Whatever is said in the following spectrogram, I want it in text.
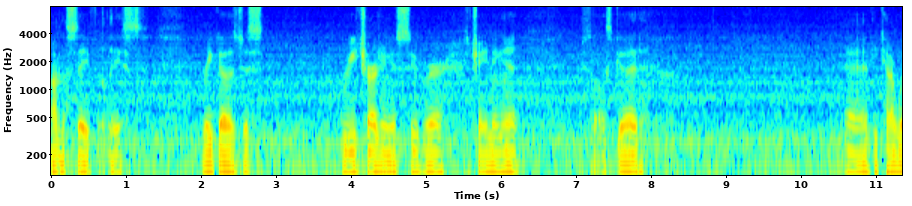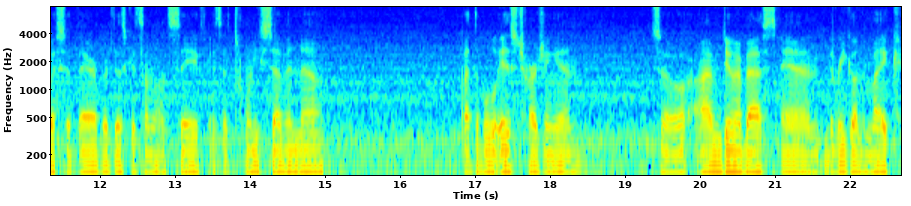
on the safe at least. Rico's just recharging his super, chaining it, so looks good. And he kind of whiffs it there, but does get some on safe. It's at 27 now. But the bull is charging in. So I'm doing my best, and the Rico and the Mike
